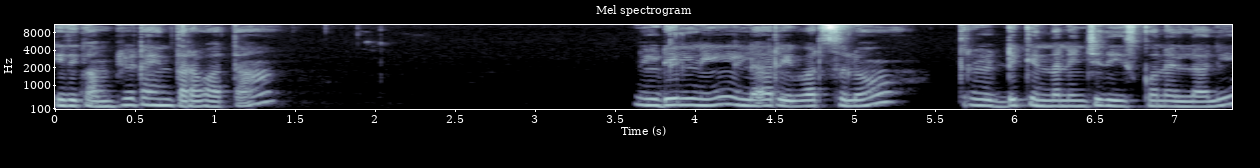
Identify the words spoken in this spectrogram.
ఇది కంప్లీట్ అయిన తర్వాత నిడిల్ని ఇలా రివర్స్లో థ్రెడ్ కింద నుంచి తీసుకొని వెళ్ళాలి.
